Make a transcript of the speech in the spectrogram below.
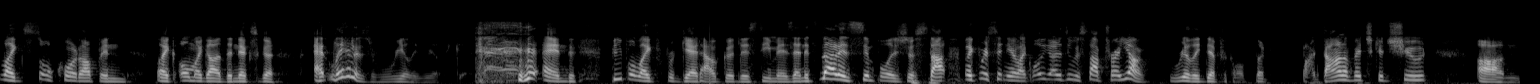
like so caught up in like oh my god the Knicks are good. Atlanta's really really good, and people like forget how good this team is, and it's not as simple as just stop. Like we're sitting here like all you got to do is stop Trae Young. Really difficult, but Bogdanovich could shoot. Um,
